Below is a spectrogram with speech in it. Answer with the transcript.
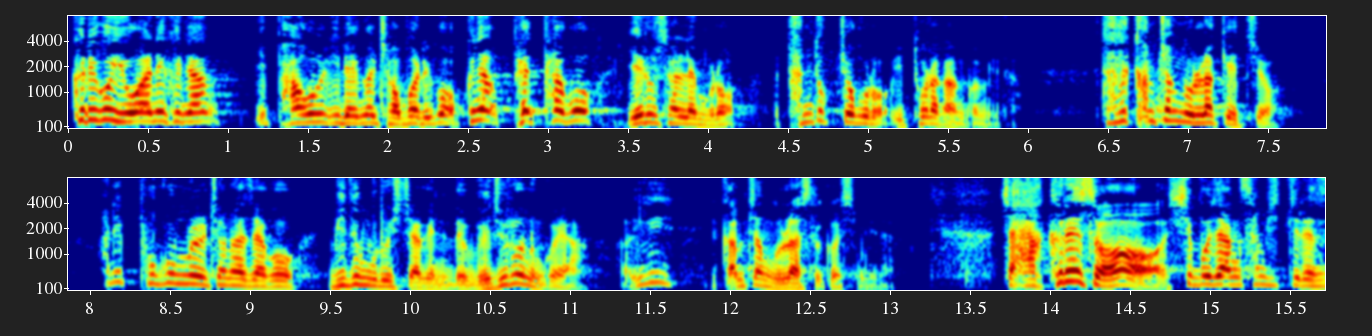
그리고 요한이 그냥 이 바울 일행을 저버리고 그냥 배 타고 예루살렘으로 단독적으로 돌아간 겁니다. 다들 깜짝 놀랐겠죠. 아니 복음을 전하자고 믿음으로 시작했는데 왜 저러는 거야? 이게 깜짝 놀랐을 것입니다. 자, 그래서 15장 30절에서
